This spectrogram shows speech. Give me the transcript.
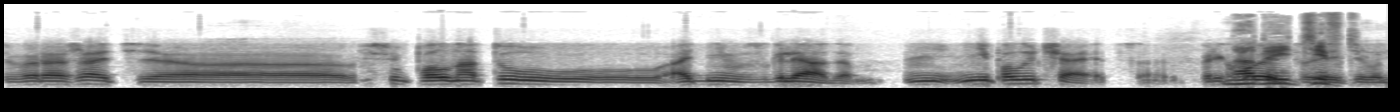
выражать э, всю полноту одним взглядом. Не, не получается. Приходится идти в- эти вот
